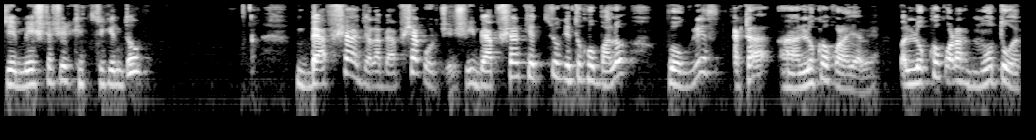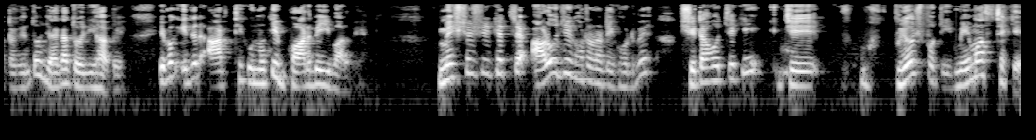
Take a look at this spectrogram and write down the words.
যে মেষ রাশির ক্ষেত্রে কিন্তু ব্যবসা, যারা ব্যবসা করছে, সেই ব্যবসার ক্ষেত্রেও কিন্তু খুব ভালো প্রোগ্রেস একটা লক্ষ্য করা যাবে। বা লক্ষ্য করার মতো একটা কিন্তু জায়গা তৈরি হবে এবং এদের আর্থিক উন্নতি বাড়বেই বাড়বে। মেষ রাশির ক্ষেত্রে আরও যে ঘটনাটি ঘটবে সেটা হচ্ছে কি যে বৃহস্পতি মে মাস থেকে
